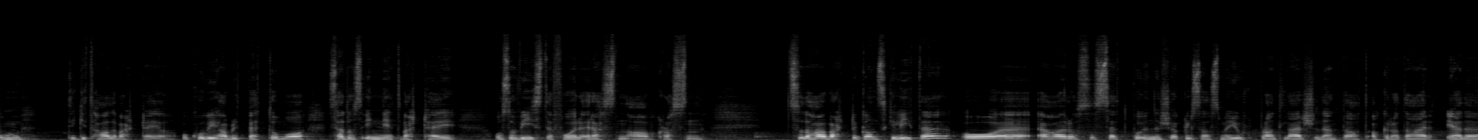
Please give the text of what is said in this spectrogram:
om digitale verktøy, og hvor vi har blitt bedt om å sette oss inn i et verktøy og så vise det for resten av klassen. Så det har vært ganske lite. Og eh, jeg har også sett på undersøkelser som er gjort blant lærerstudenter, at akkurat det her er det,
